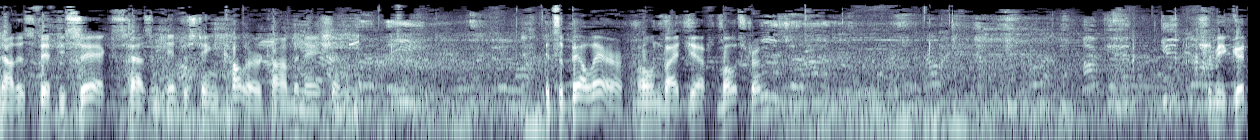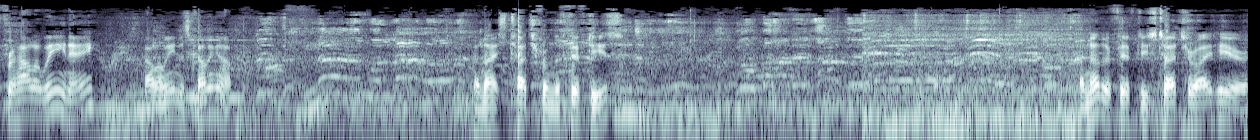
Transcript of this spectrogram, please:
Now this 56 has an interesting color combination. It's a Bel Air owned by Jeff Mostrom. Should be good for Halloween, eh? Halloween is coming up. A nice touch from the 50s. Another 50s touch right here.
